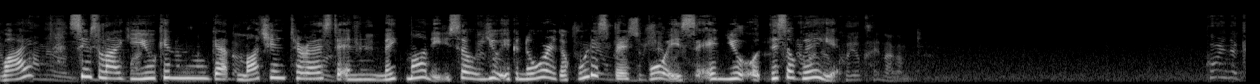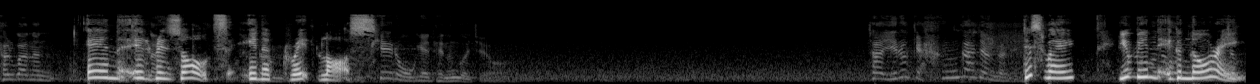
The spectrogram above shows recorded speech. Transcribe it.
Why? Seems like you can get much interest and make money, so you ignore the Holy Spirit's voice and you disobey it. And it results in a great loss. This way, you've been ignoring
